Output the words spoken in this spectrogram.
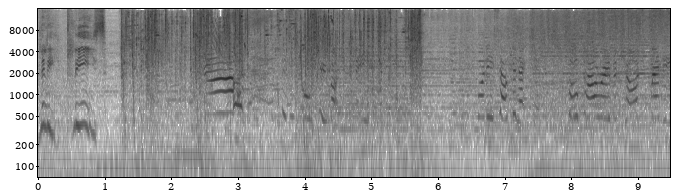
Lily, please! Too much for me. Body cell connected. Full power overcharge ready.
